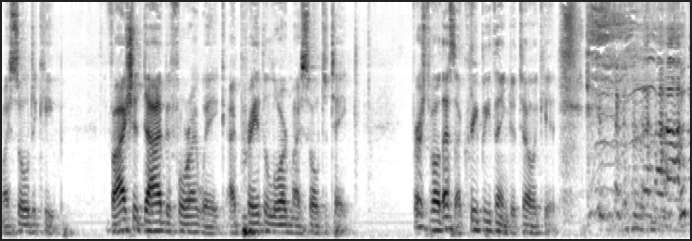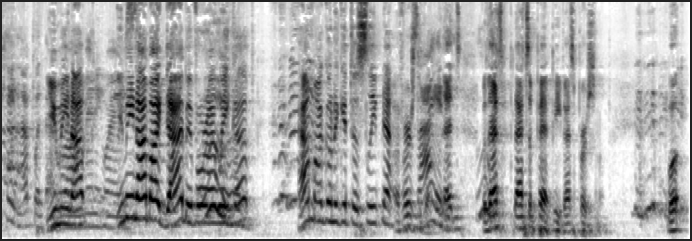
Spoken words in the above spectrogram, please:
my soul to keep. If I should die before I wake, I pray the Lord my soul to take. First of all, that's a creepy thing to tell a kid. Who came up with that? You mean I? anyway? You mean I might die before I wake up? How am I going to get to sleep now? First of all, that's, but that's that's a pet peeve. That's personal. But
